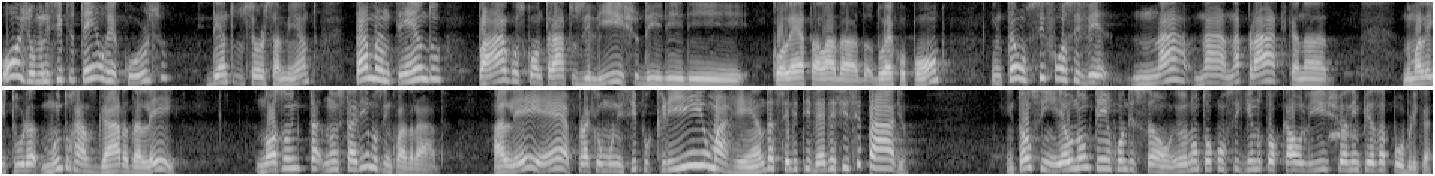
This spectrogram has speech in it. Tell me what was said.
Hoje o município tem o recurso dentro do seu orçamento, está mantendo pago os contratos de lixo, de, de, de coleta lá da, do ecoponto. Então, se fosse ver na, na, na prática, na, numa leitura muito rasgada da lei, nós não, não estaríamos enquadrados. A lei é para que o município crie uma renda se ele tiver deficitário. Então, sim, eu não tenho condição, eu não estou conseguindo tocar o lixo e a limpeza pública.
